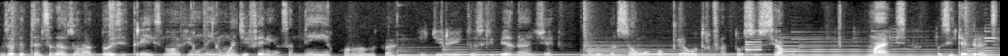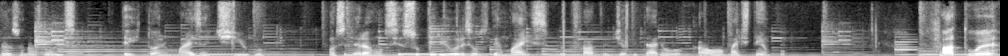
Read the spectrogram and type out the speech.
Os habitantes da Zona 2 e 3 não haviam nenhuma diferença, nem econômica, de direitos, liberdade, educação ou qualquer outro fator social. Mas os integrantes da Zona 2, território mais antigo, consideravam-se superiores aos demais pelo fato de habitarem o local há mais tempo. Fato é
